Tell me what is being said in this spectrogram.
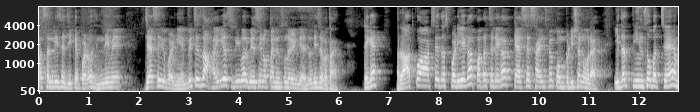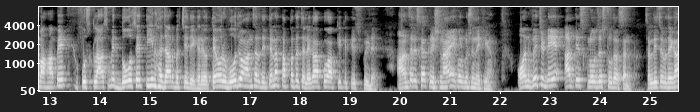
तसल्ली से जीके पढ़ो, हिंदी में जैसे भी पढ़नी है। Which is the highest river basin of peninsular India जल्दी से बताएँ, ठीक है? रात को आठ से दस पढ़िएगा, पता चलेगा कैसे साइंस में कंपटीशन हो रहा है। इधर 300 बच्चे हैं, वहाँ पे उस क्लास में दो से तीन हज़ार बच्चे देख रहे होते हैं और वो जो आंसर देते हैं ना, तब पता चलेगा आपको आपकी कितनी स्पीड है। आंसर इसका कृष्णा है, एक और क्वेश्चन देखिएगा। On which day earth is closest to the sun जल्दी से बताएगा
